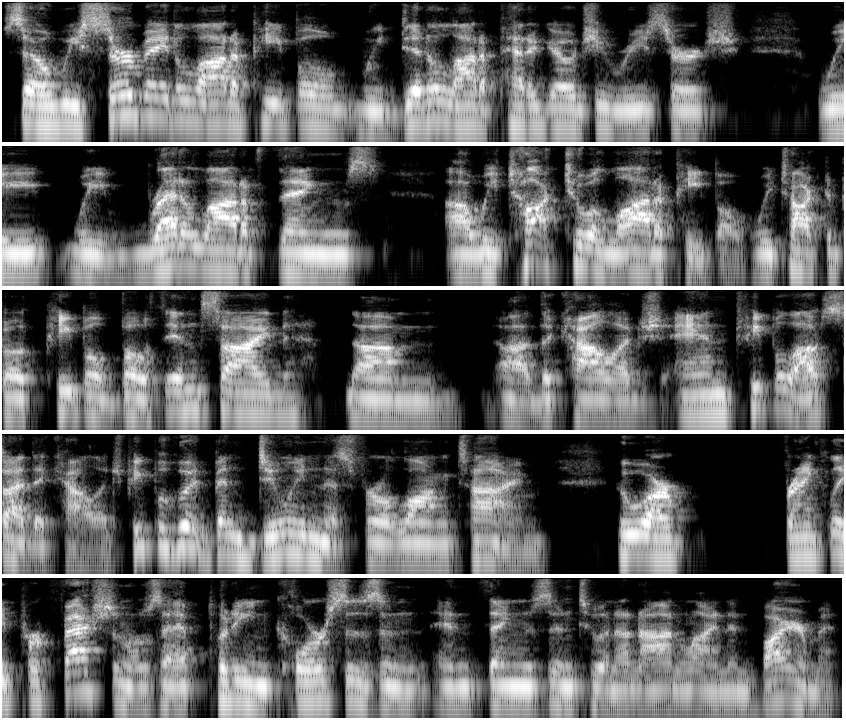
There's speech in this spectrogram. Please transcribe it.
So we surveyed a lot of people. We did a lot of pedagogy research. We, we read a lot of things. Uh, we talked to a lot of people. We talked to both people both inside um, uh, the college and people outside the college, people who had been doing this for a long time, who are frankly professionals at putting courses and, and things into an, an online environment.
